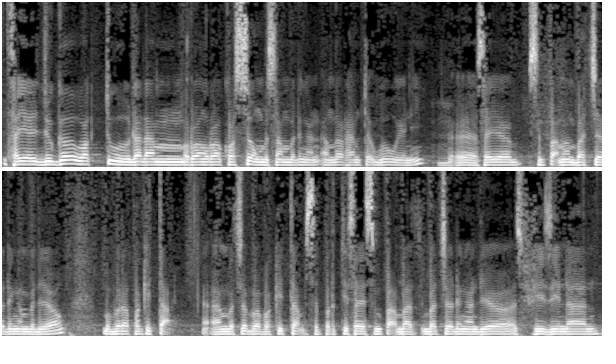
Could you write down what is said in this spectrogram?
saya juga waktu dalam ruang-ruang kosong bersama dengan Almarhum Tok Guru ini hmm. uh, saya sempat membaca dengan beliau beberapa kitab uh, membaca beberapa kitab seperti saya sempat baca dengan dia Fizinan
